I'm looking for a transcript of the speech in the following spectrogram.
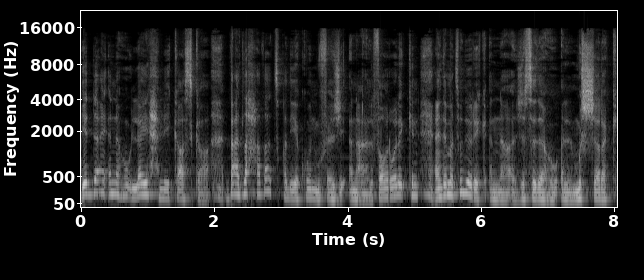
يدعي أنه لا يحمي كاسكا. بعد لحظات قد يكون مفاجئا على الفور ولكن عندما تدرك أن جسده المشترك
